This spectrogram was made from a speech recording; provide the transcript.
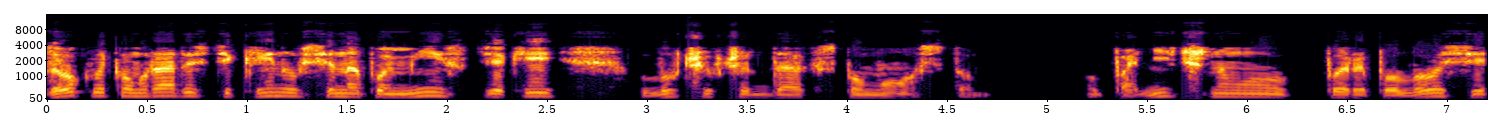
з окликом радості кинувся на поміст, який лучив чердак з помостом. У панічному переполосі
